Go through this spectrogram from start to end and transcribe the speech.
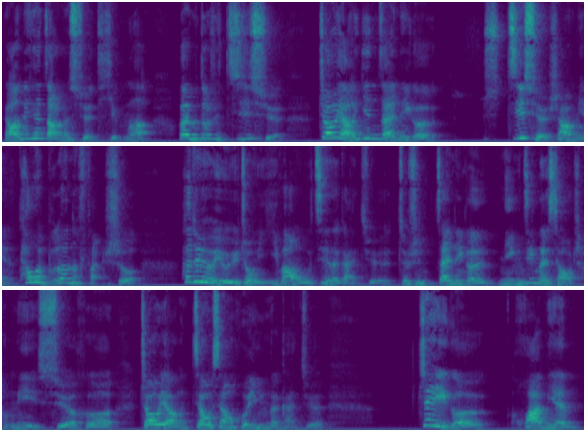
然后那天早上雪停了，外面都是积雪，朝阳印在那个积雪上面，它会不断的反射。它就有有一种一望无际的感觉，就是在那个宁静的小城里，雪和朝阳交相辉映的感觉。这个画面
